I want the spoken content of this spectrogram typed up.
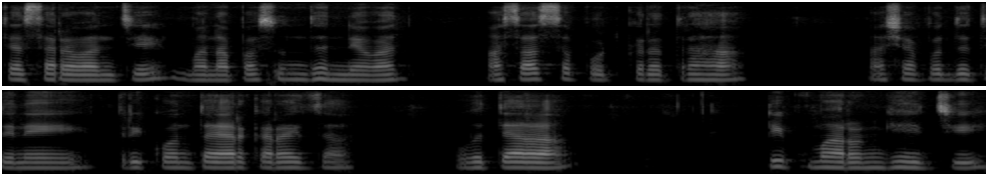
त्या सर्वांचे मनापासून धन्यवाद. असाच सपोर्ट करत राहा. अशा पद्धतीने त्रिकोण तयार करायचा व त्याला टीप मारून घ्यायची.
